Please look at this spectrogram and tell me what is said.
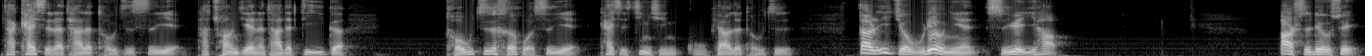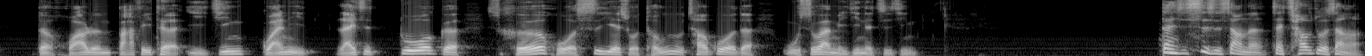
他开始了他的投资事业，他创建了他的第一个投资合伙事业，开始进行股票的投资。到了一九五六年十月一号，二十六岁的华伦巴菲特已经管理来自多个合伙事业所投入超过的五十万美金的资金，但是事实上呢，在操作上啊，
